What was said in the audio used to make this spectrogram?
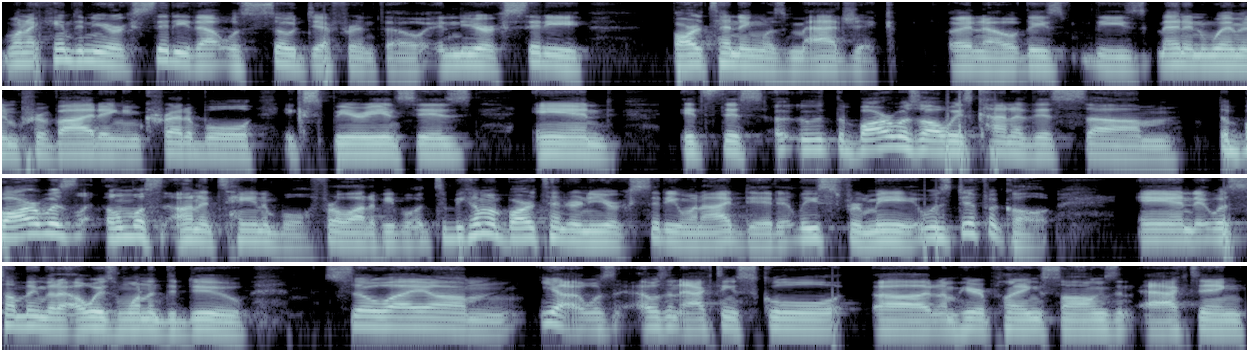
When I came to New York City, that was so different, though. In New York City, bartending was magic. You know, these these men and women providing incredible experiences, and it's this. uh, The bar was always kind of this. Um, the bar was almost unattainable for a lot of people. To become a bartender in New York City, when I did, at least for me, it was difficult, and it was something that I always wanted to do. So I um yeah, I was I was in acting school uh, and I'm here playing songs and acting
